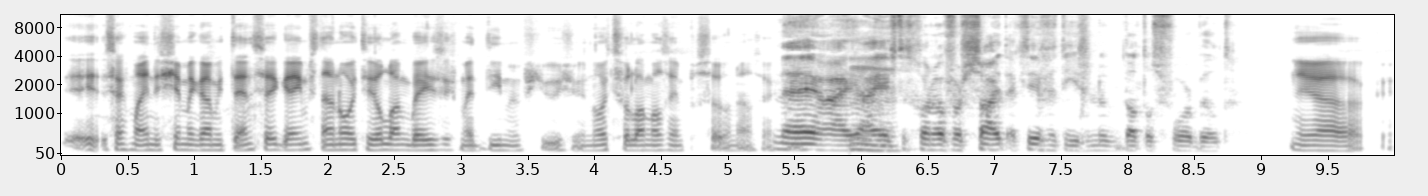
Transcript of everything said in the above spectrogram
eh, zeg maar, in de Shin Megami Tensei games nou nooit heel lang bezig met Demon Fusion. Nooit zo lang als in Persona, zeg maar. Nee, maar hij, hij Hmm. heeft het gewoon over side activities en noemt dat als voorbeeld. Ja, oké.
